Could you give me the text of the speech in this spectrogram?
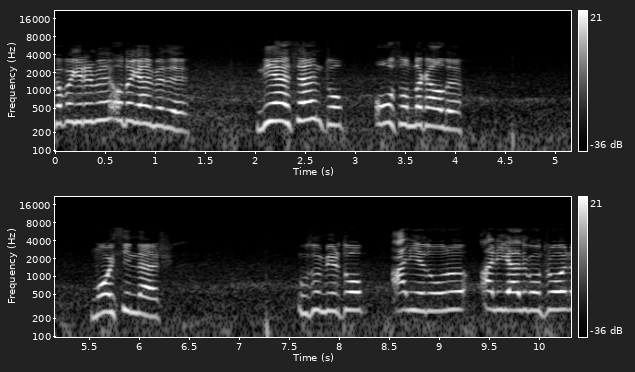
Kafa gelir mi? O da gelmedi. Nielsen top Olson'da kaldı. Moisinder. Uzun bir top. Ali'ye doğru. Ali geldi kontrol.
